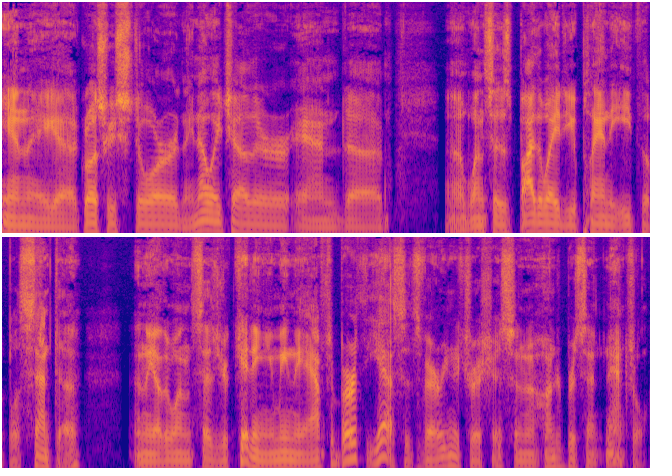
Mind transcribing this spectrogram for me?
in a uh, grocery store and they know each other. And uh, uh, one says, By the way, do you plan to eat the placenta? And the other one says, You're kidding. You mean the afterbirth? Yes, it's very nutritious and 100% natural.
